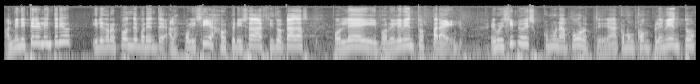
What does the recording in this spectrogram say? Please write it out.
al Ministerio del Interior y le corresponde, por ende, a las policías autorizadas y dotadas por ley y por elementos para ello. El municipio es como un aporte, ¿ah? como un complemento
